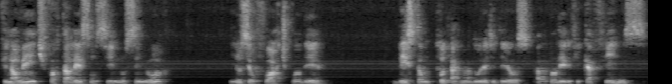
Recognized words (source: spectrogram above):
Finalmente, fortaleçam-se no Senhor e no seu forte poder vistam toda a armadura de Deus para poderem ficar firmes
